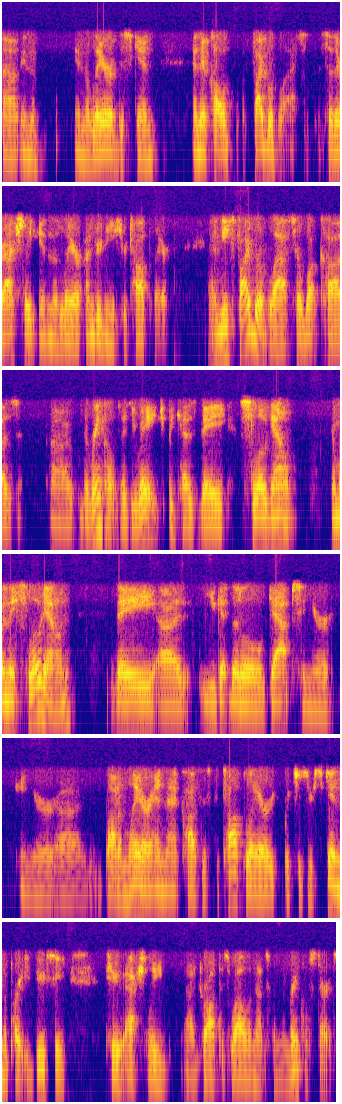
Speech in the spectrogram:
uh, in the in the layer of the skin, and they're called fibroblasts. So they're actually in the layer underneath your top layer. And these fibroblasts are what cause uh, the wrinkles as you age because they slow down. And when they slow down, they uh, you get little gaps in your in your uh, bottom layer, and that causes the top layer, which is your skin, the part you do see, to actually uh, drop as well, and that's when the wrinkle starts.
